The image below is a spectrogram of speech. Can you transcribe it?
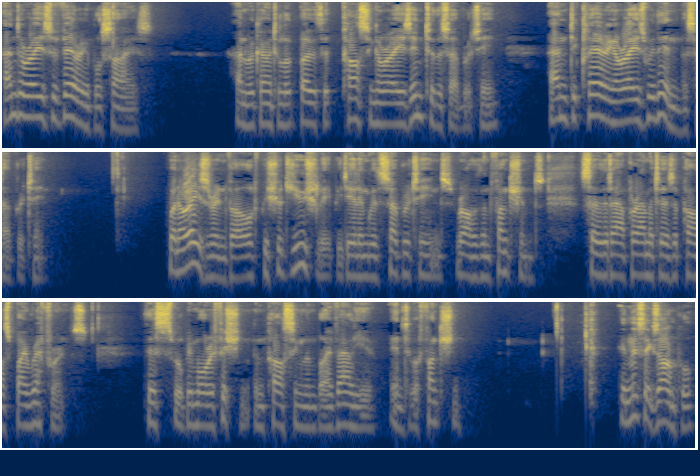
and arrays of variable size. And we're going to look both at passing arrays into the subroutine and declaring arrays within the subroutine. When arrays are involved, we should usually be dealing with subroutines rather than functions, so that our parameters are passed by reference. This will be more efficient than passing them by value into a function. In this example,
